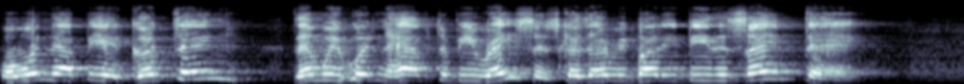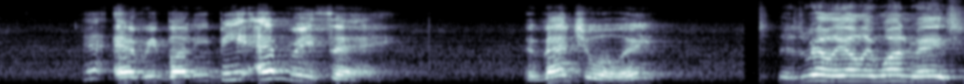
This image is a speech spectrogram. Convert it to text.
well, wouldn't that be a good thing? Then we wouldn't have to be racist because everybody'd be the same thing. Everybody'd be everything. Eventually, there's really only one race,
